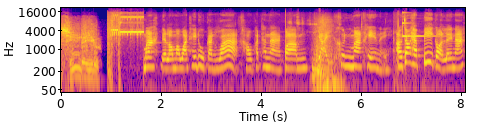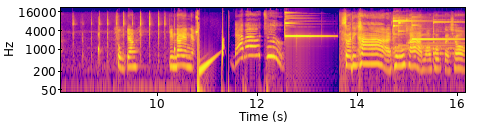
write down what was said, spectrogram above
死んでいる มา เดี๋ยวเรามาวัดให้ดูกันว่าเขาพัฒนาความใหญ่ขึ้นมากแค่ไหน เอาเจ้าแฮปปี้ก่อนเลยนะ สุกยัง กินได้ยังเนี่ย สวัสดีค่ะทูค่ะ มาพบกับช่อง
